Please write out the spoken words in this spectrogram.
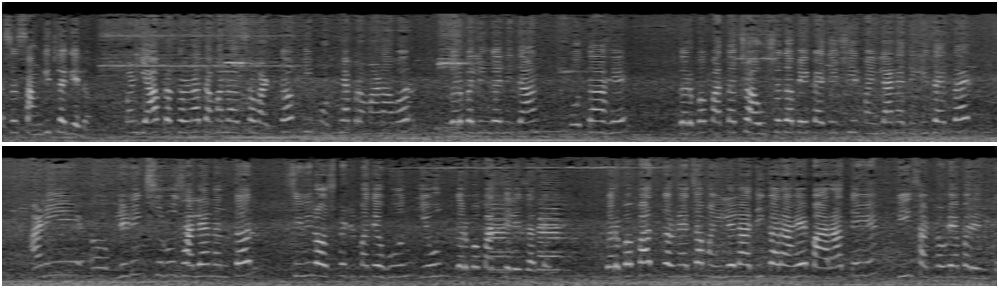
असं सांगितलं गेलं. पण या प्रकरणात आम्हाला असं वाटतं की मोठ्या प्रमाणावर गर्भलिंग निदान होतं आहे. गर्भपाताची औषधं बेकायदेशीर महिलांना दिली जात आहेत. आणि ब्लिडिंग सुरू झाल्यानंतर सिव्हिल हॉस्पिटलमध्ये होऊन येऊन गर्भपात केले जात आहेत. गर्भपात करण्याचा महिलेला अधिकार आहे बारा ते वीस आठवड्यापर्यंत.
